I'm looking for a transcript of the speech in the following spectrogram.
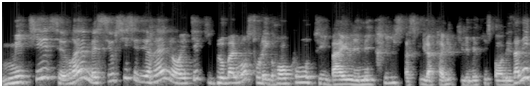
métier, c'est vrai, mais c'est aussi c'est des règles en été qui globalement sur les grands comptes, bah, ils les maîtrisent parce qu'il a fallu qu'ils les maîtrisent pendant des années.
